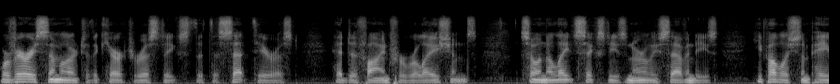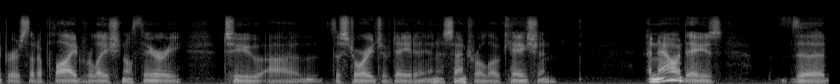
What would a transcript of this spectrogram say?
were very similar to the characteristics that the set theorist had defined for relations. So in the late 60s and early 70s, he published some papers that applied relational theory to uh, the storage of data in a central location. And nowadays, the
